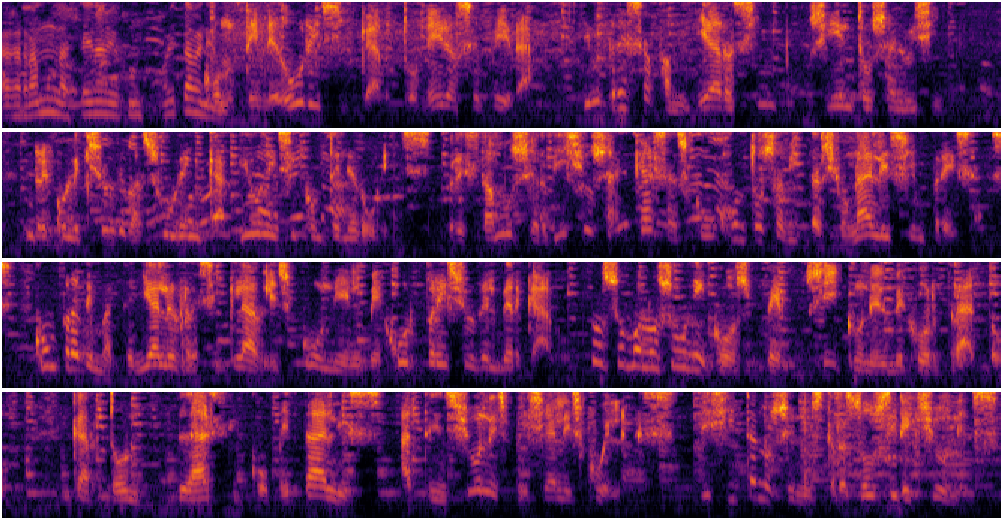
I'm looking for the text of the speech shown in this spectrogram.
agarramos la cena, viejo. Ahorita venimos. Contenedores y cartoneras Cepeda, empresa familiar 100% San Luisito recolección de basura en camiones y contenedores. Prestamos servicios a casas, conjuntos habitacionales y empresas. Compra de materiales reciclables con el mejor precio del mercado. No somos los únicos, pero sí con el mejor trato. Cartón, plástico, metales. Atención especial escuelas. Visítanos en nuestras dos direcciones.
